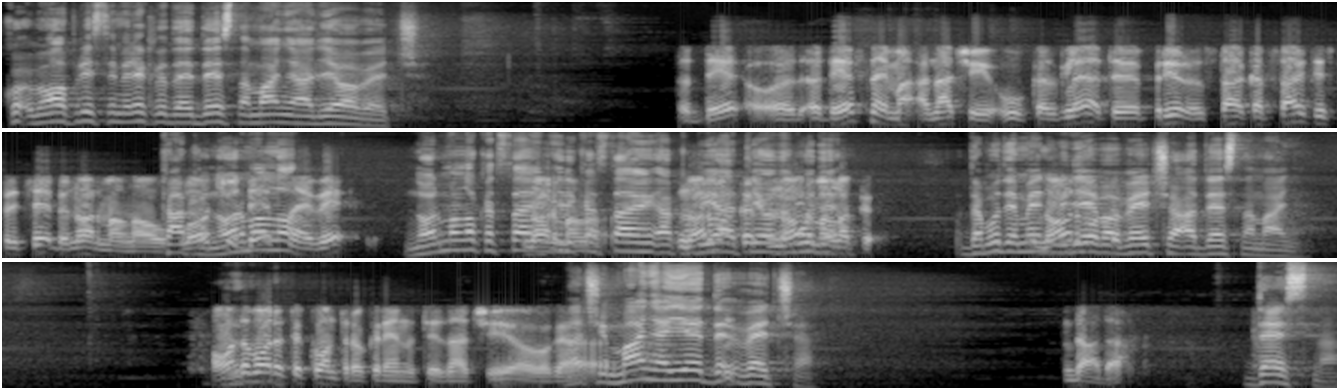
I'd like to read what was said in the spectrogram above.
Ko, malo prije ste mi rekli da je desna manja, a lijeva veća. De, desna je, znači u, kad gledate, pri- sta- kad stavite ispred sebe normalno ovu Kako, ploču, normalno? desna je ve, Normalno kad stavim ili kad stavim, ako bi ja htio da bude, da meni normalno lijeva veća, a desna manja. Onda morate kontra okrenuti, znači ovoga... Znači manja je de- veća, Da, da, desna,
